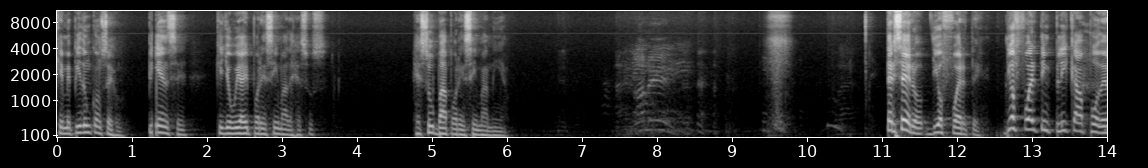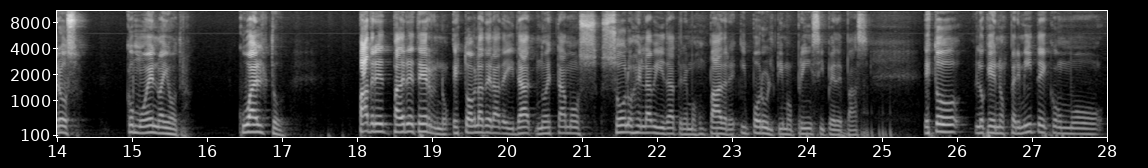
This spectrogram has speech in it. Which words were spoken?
que me pida un consejo, piense que yo voy a ir por encima de Jesús. Jesús va por encima mío. Tercero, Dios fuerte. Dios fuerte implica poderoso. Como Él no hay otro. Cuarto, Padre, Padre eterno. Esto habla de la deidad. No estamos solos en la vida, tenemos un Padre. Y por último, príncipe de paz. Esto lo que nos permite como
